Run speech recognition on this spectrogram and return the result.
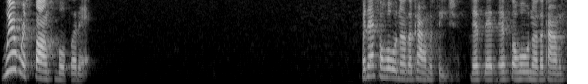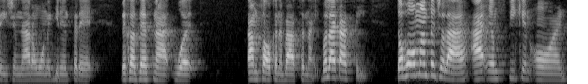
We're responsible for that. But that's a whole nother conversation. That, that that's a whole nother conversation. I don't want to get into that because that's not what I'm talking about tonight. But like I say, the whole month of July, I am speaking on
